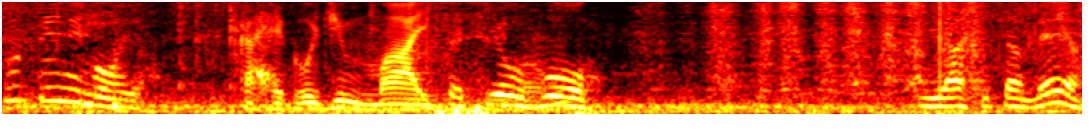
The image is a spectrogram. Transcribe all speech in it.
Tudo tem limão aí, ó. Carregou demais Isso aqui eu vou tirar aqui também, ó.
